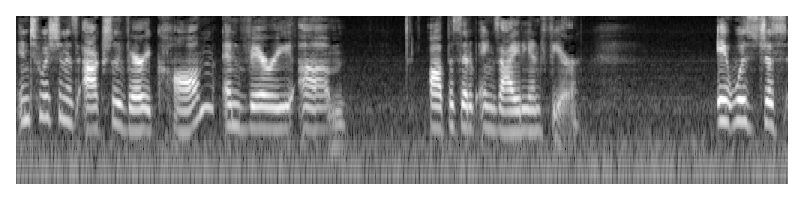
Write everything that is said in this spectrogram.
Intuition is actually very calm and very um opposite of anxiety and fear it was just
